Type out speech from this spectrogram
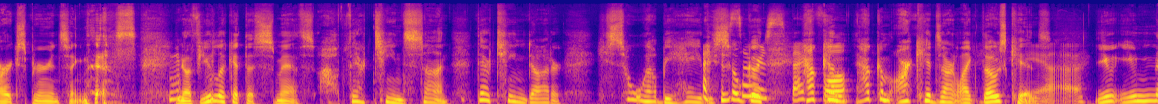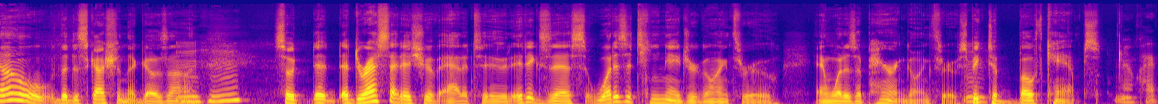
are experiencing this. You know, if you look at the Smiths, oh, their teen son, their teen daughter, he's so well behaved, he's so, So good. How come how come our kids aren't like those kids? Yeah. You you know the discussion that goes on. Mm-hmm. So address that issue of attitude. It exists. What is a teenager going through, and what is a parent going through? Mm. Speak to both camps. Okay.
